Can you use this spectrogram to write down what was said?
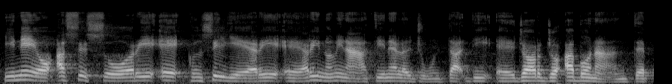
i neo assessori e consiglieri eh, rinominati nella giunta di eh, Giorgio Abonante.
